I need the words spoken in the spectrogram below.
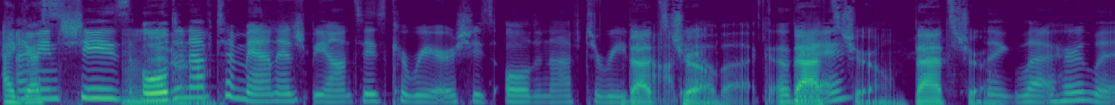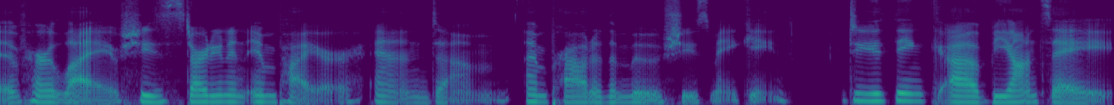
I I, guess mean, she's Mm, old enough know. to manage Beyonce's career. She's old enough to read That's an true. Okay? that's true. That's true. Like, let her live her life. She's starting an empire, and um, I'm proud of the move she's making. Do you think uh, Beyonce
